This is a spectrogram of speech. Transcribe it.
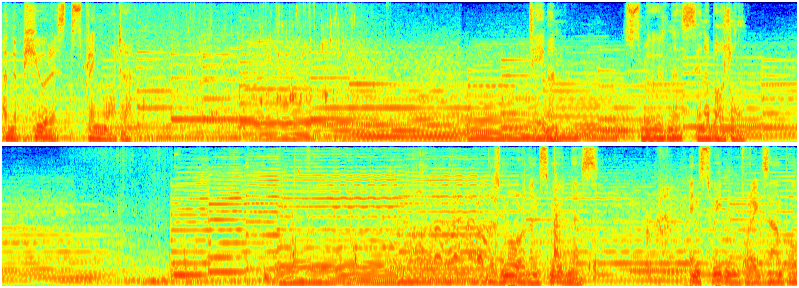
and the purest spring water. Taman, smoothness in a bottle. But there's more than smoothness. In Sweden, for example,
